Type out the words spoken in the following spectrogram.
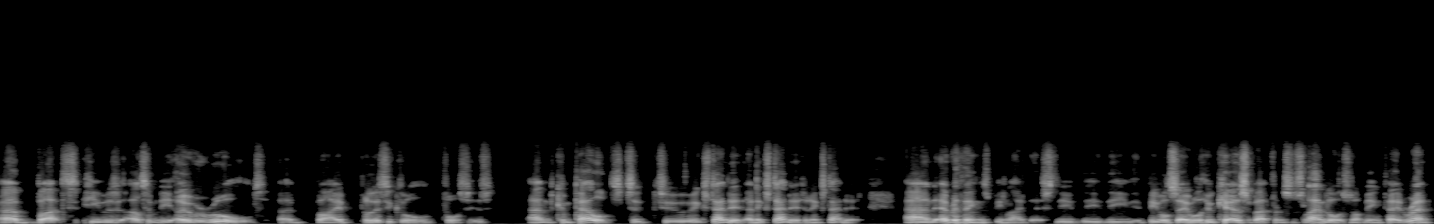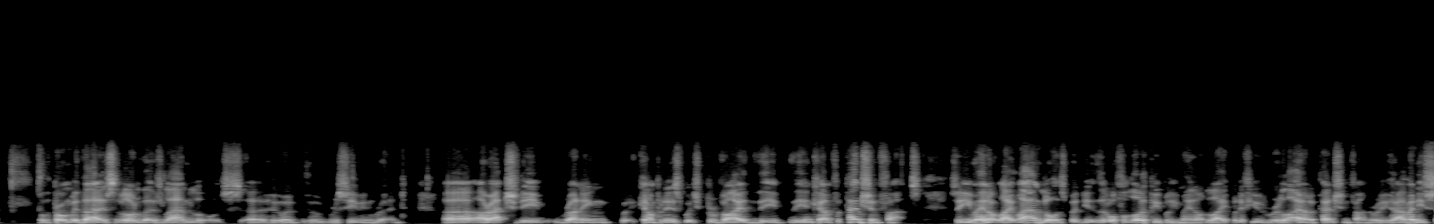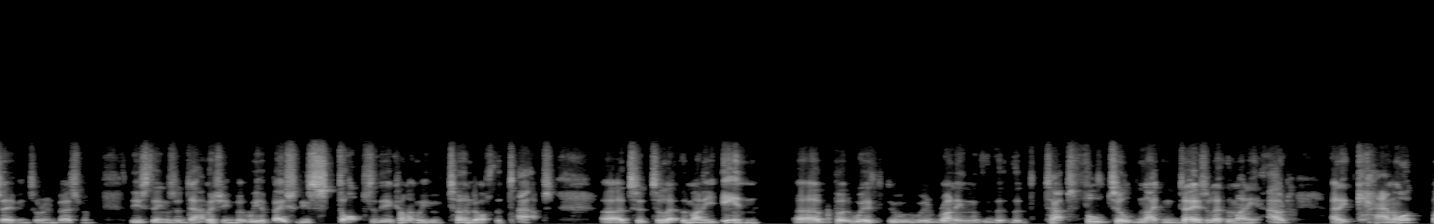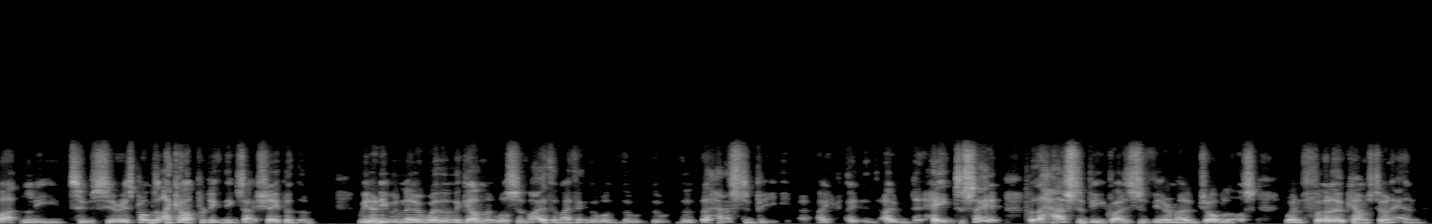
Uh, but he was ultimately overruled uh, by political forces and compelled to, to extend it and extend it and extend it. And everything's been like this. The, the, the people say, well, who cares about, for instance, landlords not being paid rent? Well, the problem with that is that a lot of those landlords uh, who, are, who are receiving rent uh, are actually running companies which provide the, the income for pension funds. So you may not like landlords, but you, there are an awful lot of people you may not like. But if you rely on a pension fund or you have any savings or investment, these things are damaging. But we have basically stopped the economy. We've turned off the taps uh, to, to let the money in. Uh, but we're, we're running the, the taps full tilt night and day to let the money out. And it cannot but lead to serious problems. I can't predict the exact shape of them we don't even know whether the government will survive them. I think there, will, there, there, there has to be, I, I, I, hate to say it, but there has to be quite a severe amount of job loss when furlough comes to an end.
